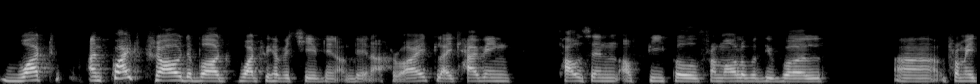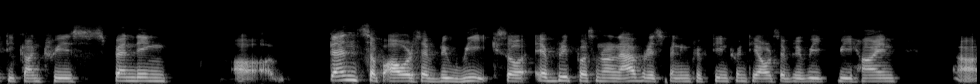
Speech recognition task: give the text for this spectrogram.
what I'm quite proud about what we have achieved in Omdena, right? Like having thousands of people from all over the world uh, from 80 countries, spending uh, tens of hours every week. So every person on average spending 15, 20 hours every week behind uh,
